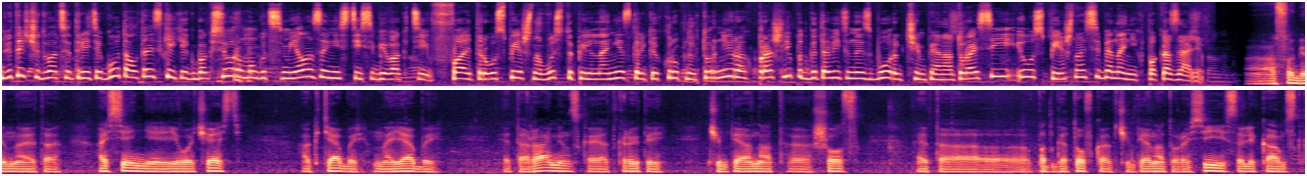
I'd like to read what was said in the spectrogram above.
2023 год алтайские кикбоксеры могут смело занести себе в актив. Файтеры успешно выступили на нескольких крупных турнирах, прошли подготовительные сборы к чемпионату России и успешно себя на них показали. Особенно это осенняя его часть, октябрь, ноябрь. Это Раменская, открытый чемпионат э, ШОС. Это э, подготовка к чемпионату России Соликамск.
